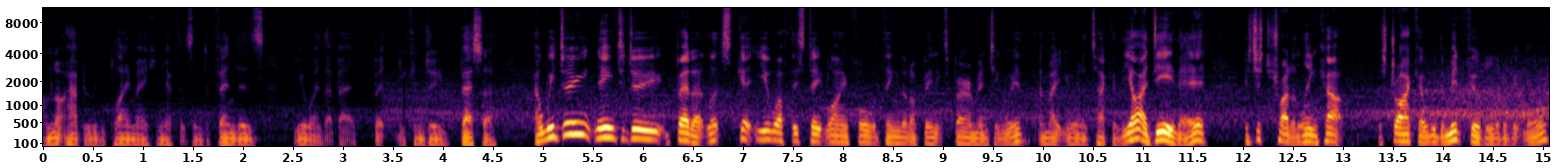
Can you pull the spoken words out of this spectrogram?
I'm not happy with your playmaking efforts and defenders. You weren't that bad, but you can do better. And we do need to do better. Let's get you off this deep lying forward thing that I've been experimenting with and make you an attacker. The idea there is just to try to link up the striker with the midfield a little bit more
